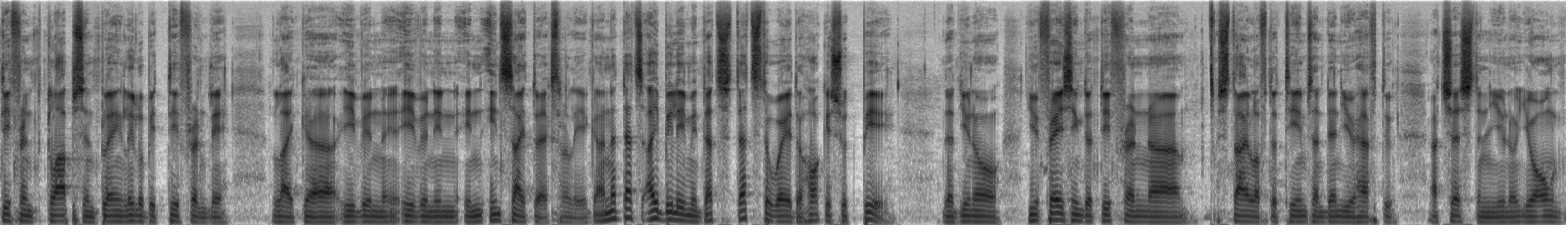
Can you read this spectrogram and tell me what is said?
different clubs and playing a little bit differently, like uh, even even in, in inside the Extraliga, and that's I believe in that's that's the way the hockey should be. That you know you're facing the different. Uh, style of the teams and then you have to adjust and you know your own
